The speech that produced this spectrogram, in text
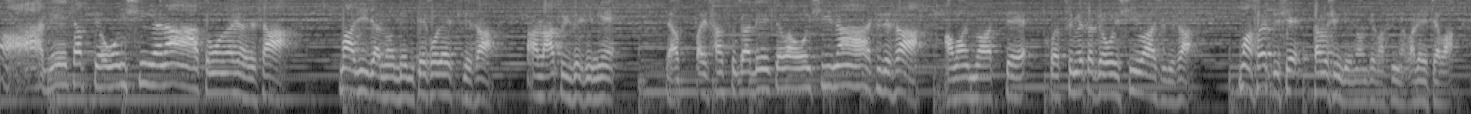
ああ冷茶って美味しいんやなと思いましたでさまあじいちゃん飲んでみてこれっつってさあの暑い時にやっぱりさすが冷茶は美味しいなあしてさ甘みもあってこれ冷たて美味しいわしてさまあそうやってして楽しんで飲んでますんやわ冷茶は。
